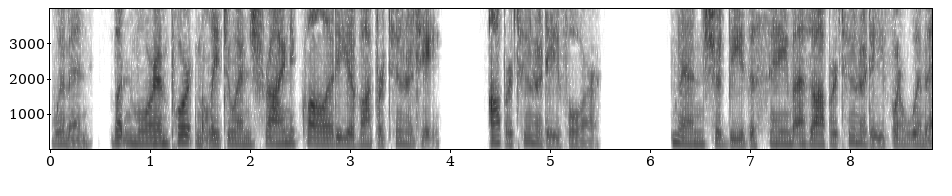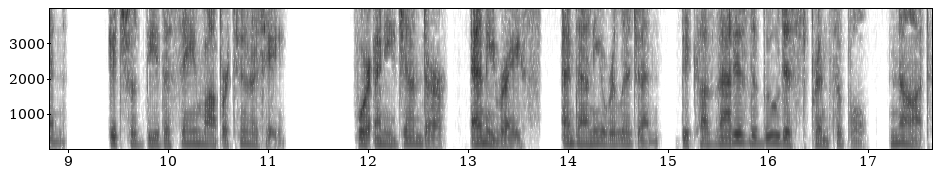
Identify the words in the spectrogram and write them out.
women, but more importantly to enshrine equality of opportunity. Opportunity for men should be the same as opportunity for women. It should be the same opportunity for any gender, any race, and any religion, because that is the Buddhist principle, not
